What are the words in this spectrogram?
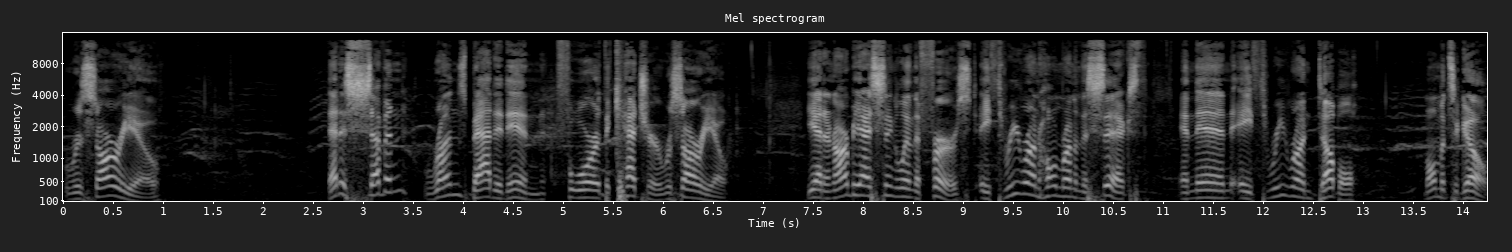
Rosario. That is seven runs batted in for the catcher, Rosario. He had an RBI single in the first, a three run home run in the sixth, and then a three run double moments ago.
